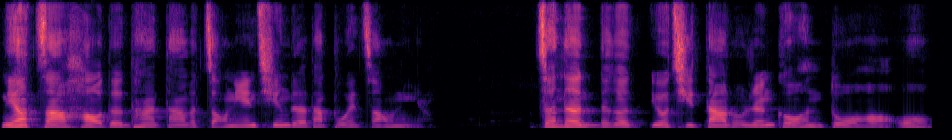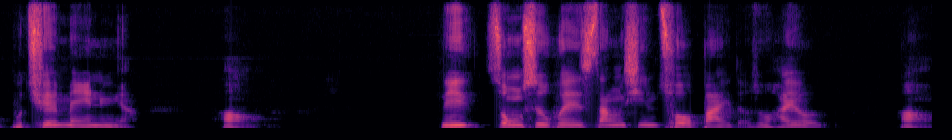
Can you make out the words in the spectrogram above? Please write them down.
你要找好的，他他找年轻的，他不会找你啊。真的那个，尤其大陆人口很多哦，哦，不缺美女啊，啊，你总是会伤心挫败的。说还有啊，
